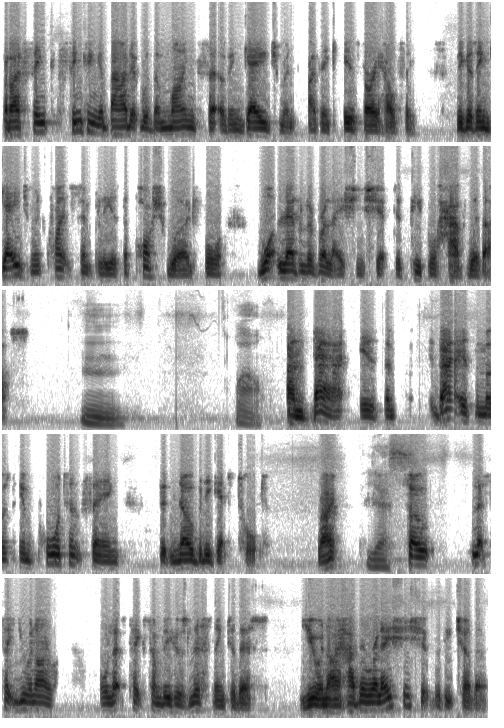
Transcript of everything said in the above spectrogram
But I think thinking about it with a mindset of engagement, I think, is very healthy because engagement, quite simply, is the posh word for what level of relationship do people have with us. Mm. Wow. And that is the that is the most important thing that nobody gets taught, right? Yes. So let's say you and I, or let's take somebody who's listening to this. You and I have a relationship with each other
